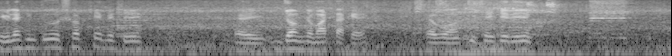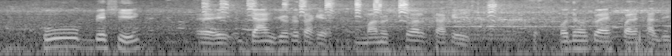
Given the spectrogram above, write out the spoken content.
এগুলো কিন্তু সবচেয়ে বেশি এই জমজমাট থাকে এবং ইসেরি খুব বেশি এই যানজটও থাকে, মানুষ তো আর থাকেই। ওদের হয়তো একবারে খালি।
